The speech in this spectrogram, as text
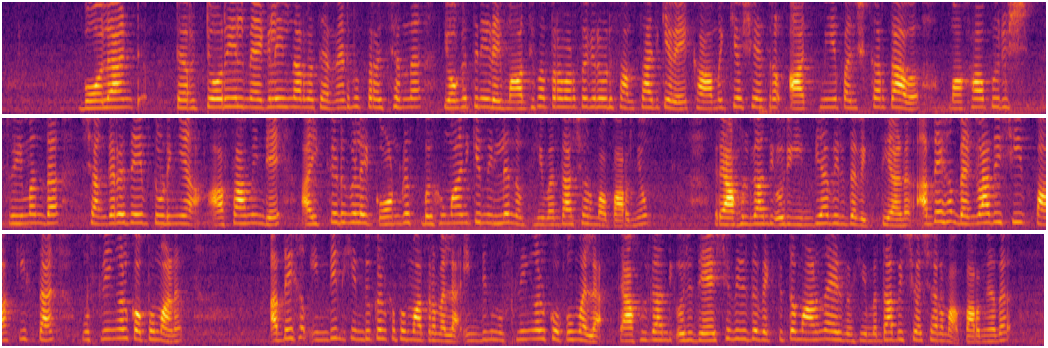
ബോലാൻഡ് ടെറിട്ടോറിയൽ മേഖലയിൽ നടന്ന തെരഞ്ഞെടുപ്പ് പ്രചരണ യോഗത്തിനിടെ മാധ്യമപ്രവർത്തകരോട് സംസാരിക്കവേ കാമക്യ ക്ഷേത്രം ആത്മീയ പരിഷ്കർത്താവ് മഹാപുരുഷ് ശ്രീമന്ത ശങ്കരദേവ് തുടങ്ങിയ ആസാമിന്റെ ഐക്യടുകളെ കോൺഗ്രസ് ബഹുമാനിക്കുന്നില്ലെന്നും ഹിമന്ത ശർമ്മ പറഞ്ഞു. രാഹുൽ ഗാന്ധി ഒരു ഇന്ത്യ വിരുദ്ധ വ്യക്തിയാണ്. അദ്ദേഹം ബംഗ്ലാദേശി പാകിസ്ഥാൻ മുസ്ലിങ്ങൾക്കൊപ്പമാണ്. അദ്ദേഹം ഇന്ത്യൻ ഹിന്ദുക്കൾക്കൊപ്പം മാത്രമല്ല ഇന്ത്യൻ മുസ്ലിങ്ങൾക്കൊപ്പമല്ല രാഹുൽ ഗാന്ധി ഒരു ദേശവിരുദ്ധ വ്യക്തിത്വമാണെന്നായിരുന്നു ഹിമന്ത ബിശ്വ ശർമ്മ പറഞ്ഞത്.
